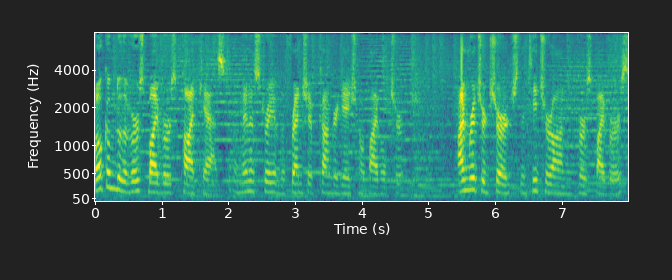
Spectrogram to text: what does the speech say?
Welcome to the Verse by Verse podcast, a ministry of the Friendship Congregational Bible Church. I'm Richard Church, the teacher on Verse by Verse,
